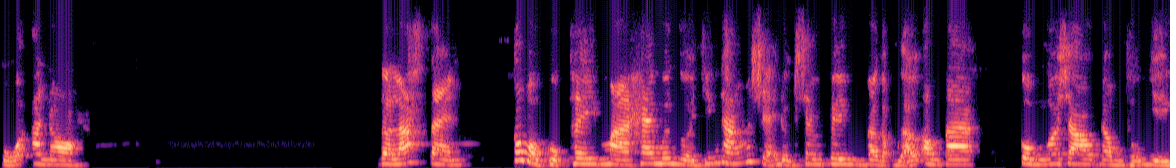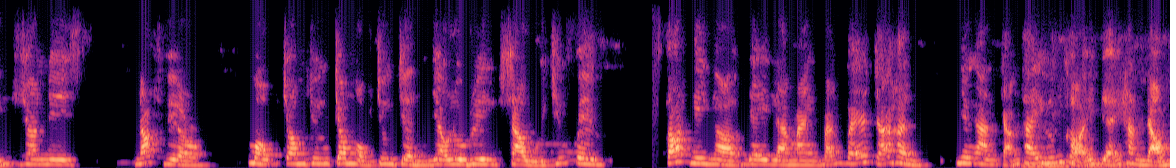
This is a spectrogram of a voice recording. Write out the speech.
của Anor. The Last Stand có một cuộc thi mà 20 người chiến thắng sẽ được xem phim và gặp gỡ ông ta, cùng ngôi sao đồng thủ diễn Johnny Knoxville, một trong chương, trong một chương trình giao lưu riêng sau buổi chiếu phim. Scott nghi ngờ đây là màn bán vé trả hình nhưng anh cảm thấy hứng khởi để hành động.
